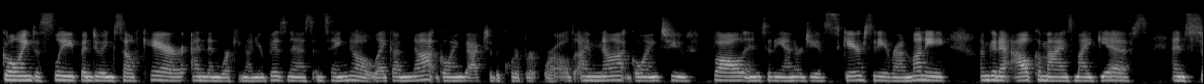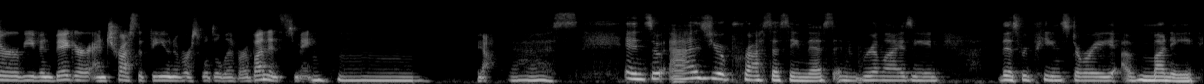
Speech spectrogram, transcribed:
going to sleep and doing self-care and then working on your business and saying no like i'm not going back to the corporate world i'm not going to fall into the energy of scarcity around money i'm going to alchemize my gifts and serve even bigger and trust that the universe will deliver abundance to me mm-hmm. yeah yes and so as you're processing this and realizing this repeating story of money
